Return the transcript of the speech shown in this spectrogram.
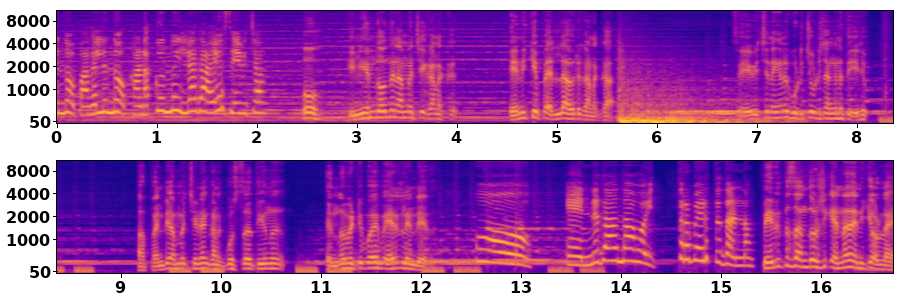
രാത്രിയെന്നോ പകലെന്നോ കണക്കൊന്നും ഇല്ലാതായോ സേവിച്ച? ഓ ഇനി എന്തോന്നിന് അമ്മച്ചി കണക്ക്. എനിക്കിപ്പോ എല്ലാം ഒരു കണക്കാ സേവിച്ചിനെങ്ങനെ കുടിച്ചു കുടിച്ച് അങ്ങനെ തീരും. അപ്പന്റെ അമ്മച്ചിയുടെയും കണക്ക് പുസ്തകത്തിൽ നിന്ന് എന്നോ വെട്ടിപ്പോയ പേരല്ലേ എന്റേത് ഓ എന്നതാന്നാവോ ഇത്ര പേരുത്ത് തണ്ണം പെരുത്ത് സന്തോഷിക്ക് എന്നതാ എനിക്കുള്ളേ.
